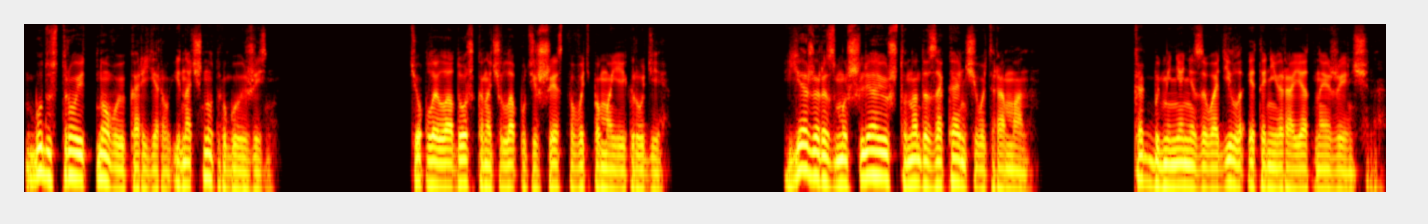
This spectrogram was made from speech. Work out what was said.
Буду строить новую карьеру и начну другую жизнь. Теплая ладошка начала путешествовать по моей груди. Я же размышляю, что надо заканчивать роман. Как бы меня ни заводила эта невероятная женщина.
